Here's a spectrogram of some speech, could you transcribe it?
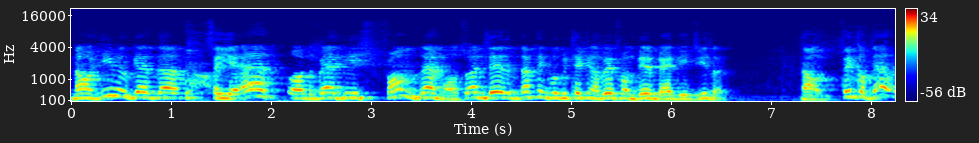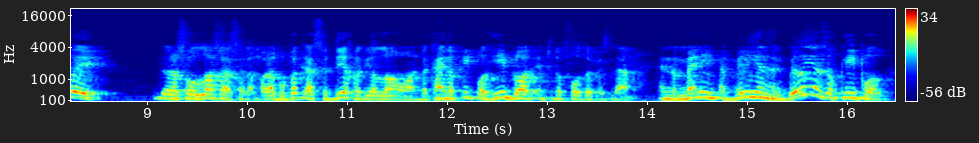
now he will get the sayyat or the bad deeds from them also, and there nothing will be taken away from their bad deeds either. Now think of that way, the Rasulullah or Abu Bakr Siddiq radiallahu the kind of people he brought into the fold of Islam, and the many millions and billions of people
